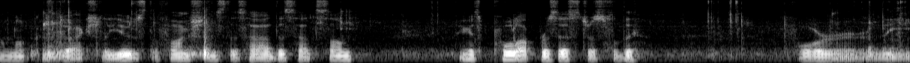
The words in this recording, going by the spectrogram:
I'm not going to actually use the functions this had. This had some, I guess, pull-up resistors for the for the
